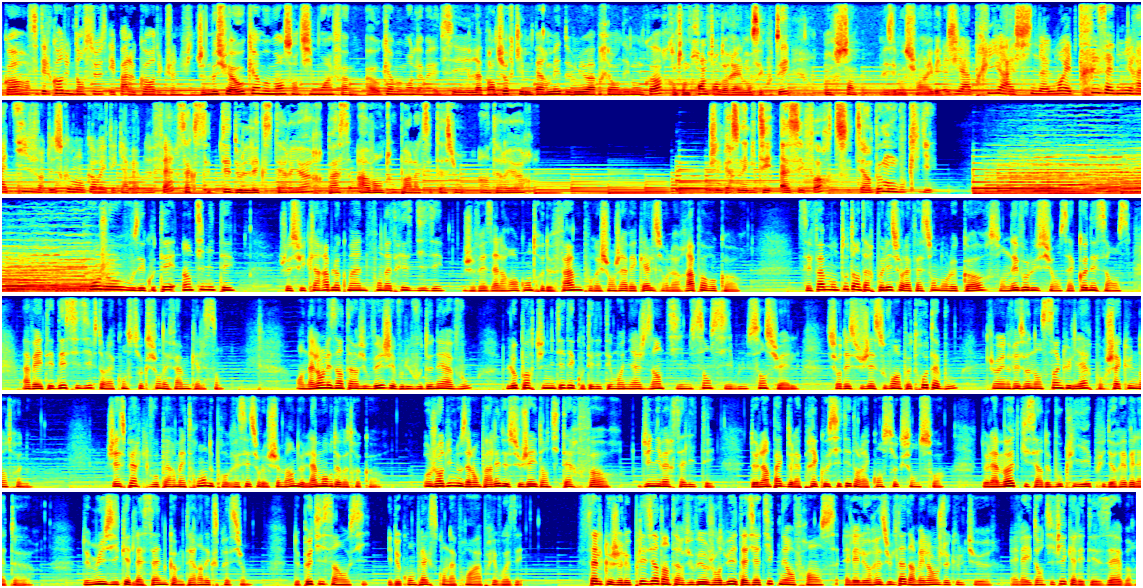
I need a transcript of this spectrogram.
corps, c'était le corps d'une danseuse et pas le corps d'une jeune fille. Je ne me suis à aucun moment sentie moins femme, à aucun moment de la maladie. C'est la peinture qui me permet de mieux appréhender mon corps. Quand on prend le temps de réellement s'écouter, on sent les émotions arriver. J'ai appris à finalement être très admirative de ce que mon corps était capable de faire. S'accepter de l'extérieur passe avant tout par l'acceptation intérieure. J'ai une personnalité assez forte, c'était un peu mon bouclier. Bonjour, vous écoutez Intimité. Je suis Clara Blockman, fondatrice d'Isée. Je vais à la rencontre de femmes pour échanger avec elles sur leur rapport au corps. Ces femmes m'ont toutes interpellée sur la façon dont le corps, son évolution, sa connaissance, avaient été décisifs dans la construction des femmes qu'elles sont. En allant les interviewer, j'ai voulu vous donner à vous l'opportunité d'écouter des témoignages intimes, sensibles, sensuels, sur des sujets souvent un peu trop tabous, qui ont une résonance singulière pour chacune d'entre nous. J'espère qu'ils vous permettront de progresser sur le chemin de l'amour de votre corps. Aujourd'hui, nous allons parler de sujets identitaires forts, d'universalité, de l'impact de la précocité dans la construction de soi, de la mode qui sert de bouclier puis de révélateur, de musique et de la scène comme terrain d'expression, de petits seins aussi, et de complexes qu'on apprend à apprivoiser. Celle que j'ai le plaisir d'interviewer aujourd'hui est asiatique née en France. Elle est le résultat d'un mélange de cultures. Elle a identifié qu'elle était zèbre,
